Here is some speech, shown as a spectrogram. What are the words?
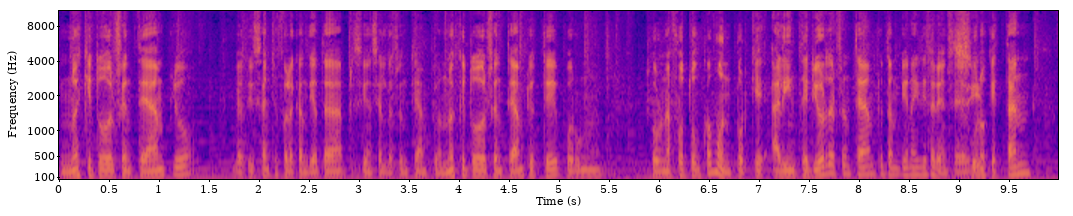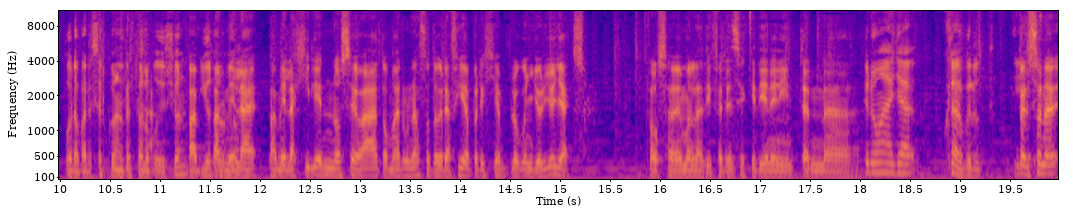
no es que todo el Frente Amplio, Beatriz Sánchez fue la candidata presidencial del Frente Amplio, no es que todo el Frente Amplio esté por un por una foto en común, porque al interior del Frente Amplio también hay diferencias. Hay Sí. algunos que están por aparecer con el resto de la oposición Pa- y otros Pamela, Pamela Giles no se va a tomar una fotografía, por ejemplo, con Giorgio Jackson. Todos sabemos las diferencias que tienen internas. no. Pero más allá, claro, pero... Personal,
